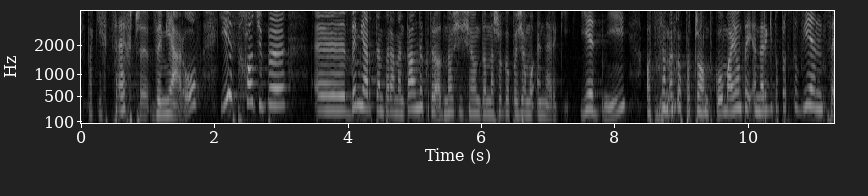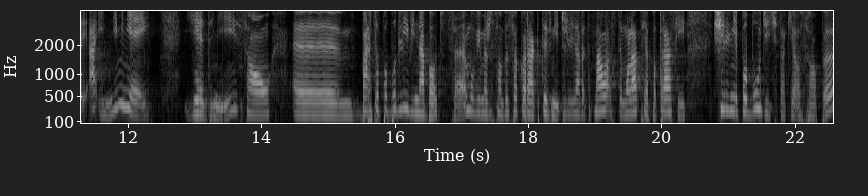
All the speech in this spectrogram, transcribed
z takich cech czy wymiarów jest choćby wymiar temperamentalny, który odnosi się do naszego poziomu energii. Jedni od samego początku mają tej energii po prostu więcej, a inni mniej. Jedni są e, bardzo pobudliwi na bodźce, mówimy, że są wysoko reaktywni, czyli nawet mała stymulacja potrafi silnie pobudzić takie osoby.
